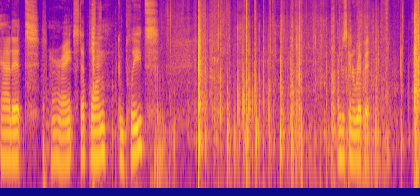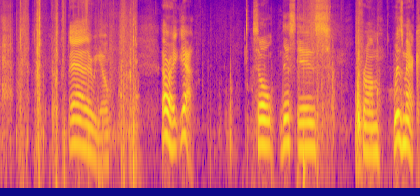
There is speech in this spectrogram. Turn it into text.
add it. All right, step one, complete. I'm just gonna rip it. Yeah, there we go. All right, yeah, so this is from Wismec.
